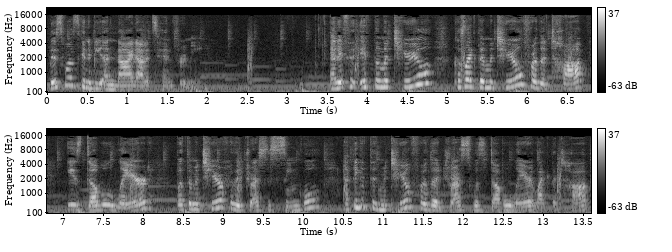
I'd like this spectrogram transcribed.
this one's gonna be a 9 out of 10 for me. And if, if the material, because like the material for the top is double layered, but the material for the dress is single, I think if the material for the dress was double layered like the top,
